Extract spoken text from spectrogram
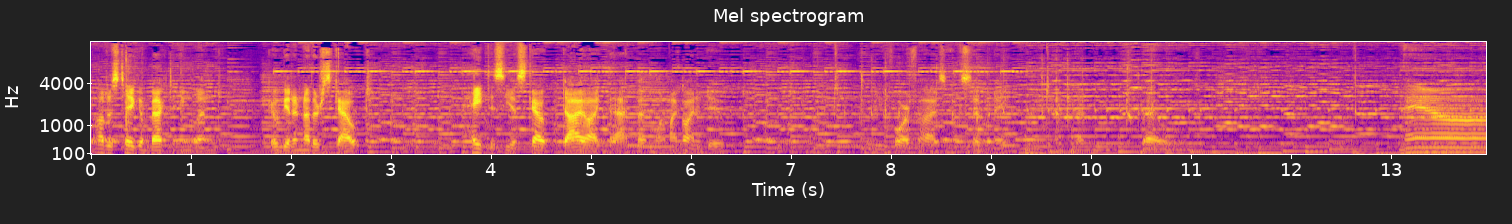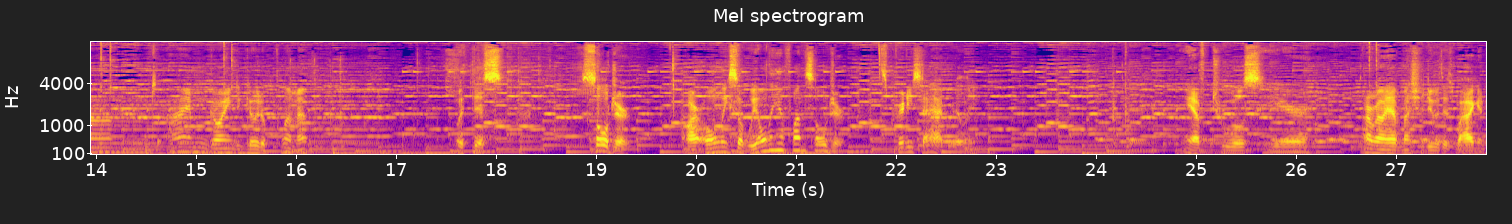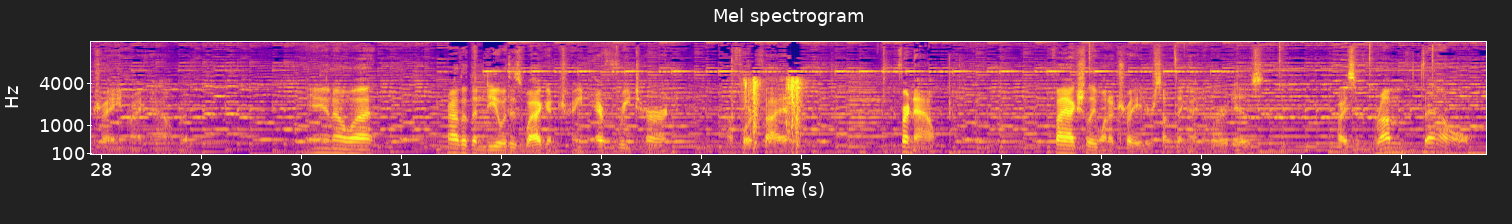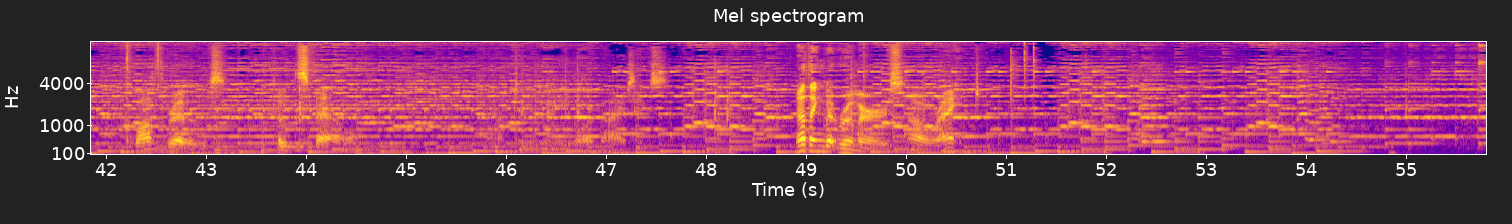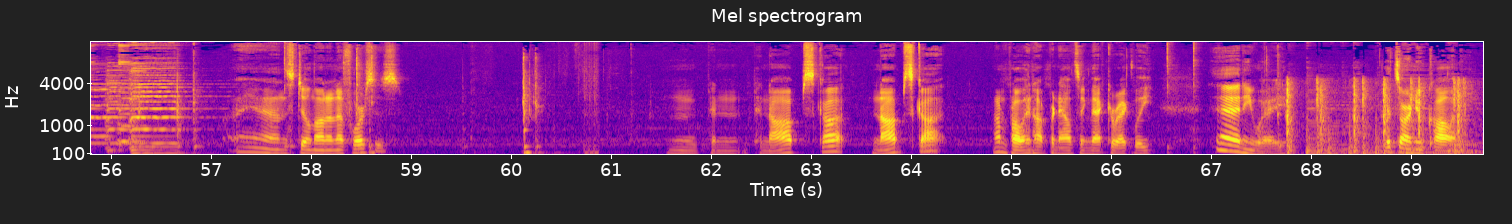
I'll just take him back to England, go get another scout. I hate to see a scout die like that, but what am I going to do? 1, 2, 3, 4, 5, 6, 7, 8, 9, 10, 11, 12. And I'm going to go to Plymouth with this soldier. Our only so we only have one soldier. It's pretty sad, really. We have tools here. I don't really have much to do with his wagon train right now, but you know what? Rather than deal with his wagon train every turn, I'll fortify it. For now. If I actually want to trade or something, I know where it is. Price of rum fell. Cloth rose. Coats fell. Nothing but rumors. Alright. And still not enough horses. mm, Pen- Penobscot? Nobscot? I'm probably not pronouncing that correctly. Anyway, it's our new colony.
